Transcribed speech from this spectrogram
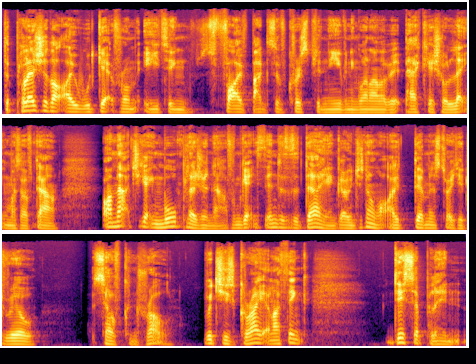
the pleasure that I would get from eating five bags of crisps in the evening when I'm a bit peckish or letting myself down, I'm actually getting more pleasure now from getting to the end of the day and going, do you know what? I demonstrated real self control, which is great. And I think discipline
